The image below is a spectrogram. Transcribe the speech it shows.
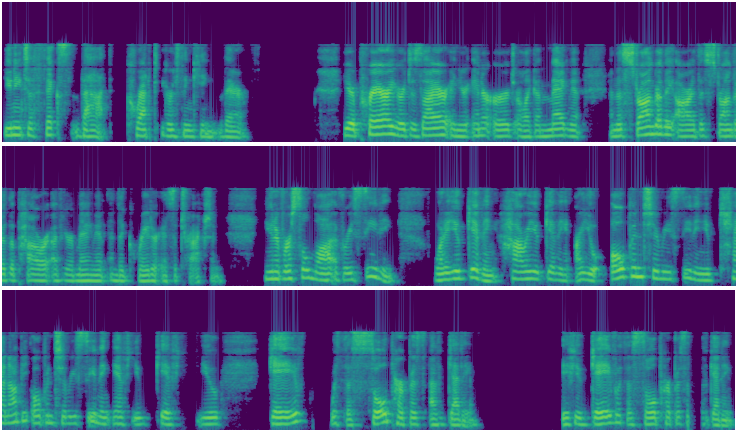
You need to fix that, correct your thinking there. Your prayer, your desire, and your inner urge are like a magnet, and the stronger they are, the stronger the power of your magnet and the greater its attraction. Universal law of receiving. What are you giving? How are you giving? Are you open to receiving? You cannot be open to receiving if you if you gave with the sole purpose of getting. If you gave with the sole purpose of getting,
